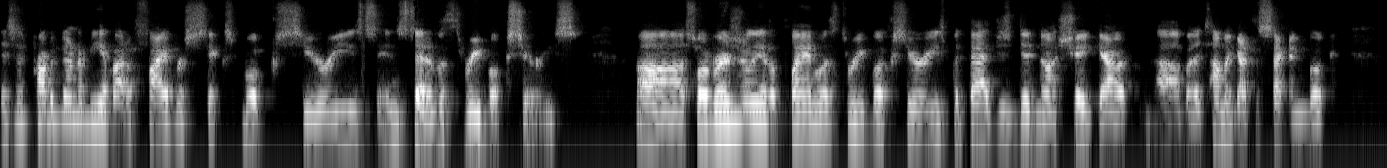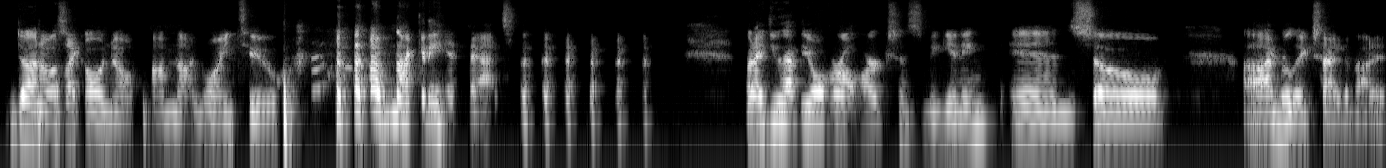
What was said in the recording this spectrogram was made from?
this is probably going to be about a five or six book series instead of a three book series. Uh, so originally the plan was three book series, but that just did not shake out. Uh, by the time I got the second book done, I was like, oh no, I'm not going to, I'm not going to hit that. but I do have the overall arc since the beginning, and so uh, I'm really excited about it.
